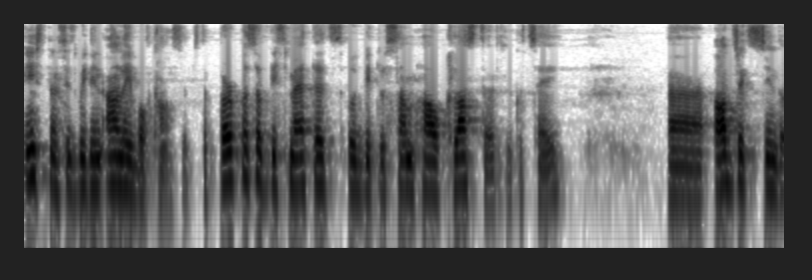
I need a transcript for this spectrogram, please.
instances within unlabeled concepts. The purpose of these methods would be to somehow cluster, you could say, uh, objects in the,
